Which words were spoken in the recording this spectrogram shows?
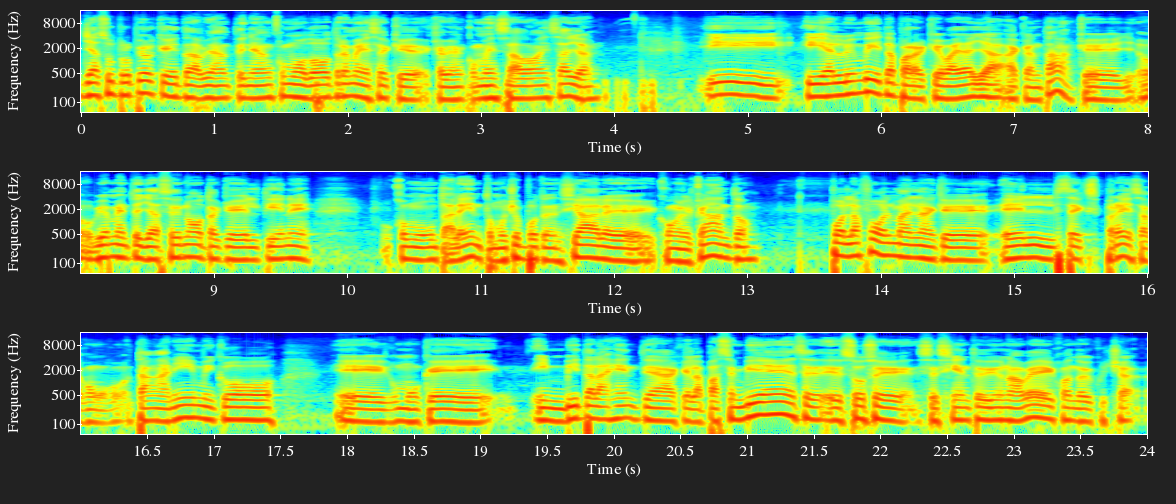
ya su propia orquesta, habían, tenían como dos o tres meses que, que habían comenzado a ensayar. Y, y él lo invita para que vaya ya a cantar, que obviamente ya se nota que él tiene como un talento, mucho potencial eh, con el canto, por la forma en la que él se expresa, como tan anímico, eh, como que invita a la gente a que la pasen bien, se- eso se, se siente de una vez cuando escucha,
